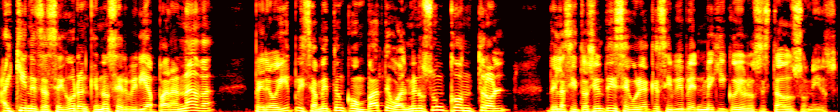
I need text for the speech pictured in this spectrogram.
hay quienes aseguran que no serviría para nada, pero ir precisamente un combate o al menos un control de la situación de inseguridad que se vive en México y en los Estados Unidos.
